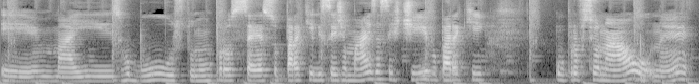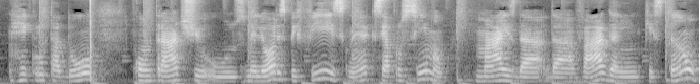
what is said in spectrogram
é, mais robusto, num processo para que ele seja mais assertivo, para que o profissional, né, recrutador, contrate os melhores perfis, né, que se aproximam mais da, da vaga em questão,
